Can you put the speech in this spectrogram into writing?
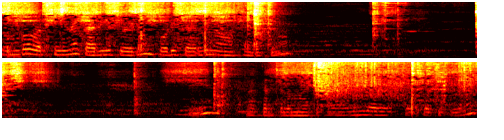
ரொம்ப வறுத்திங்கன்னா கறி போயிடும் பொடி கருன்னு ஆசை பாத்திரத்தில் மாட்டிக்கலாம் உளுந்த கொட்டிக்கலாம்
